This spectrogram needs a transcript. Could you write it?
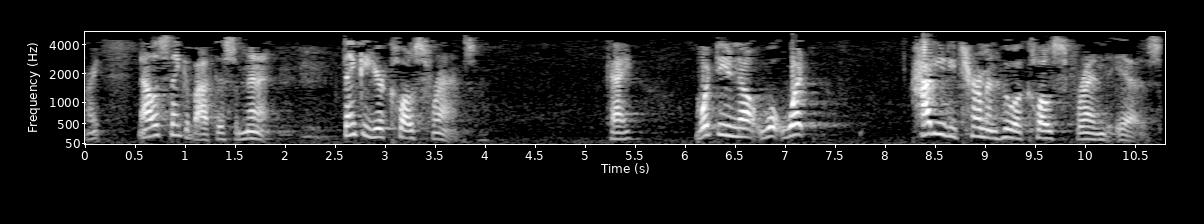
All right? Now let's think about this a minute. Think of your close friends. Okay? What do you know? What, what how do you determine who a close friend is?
